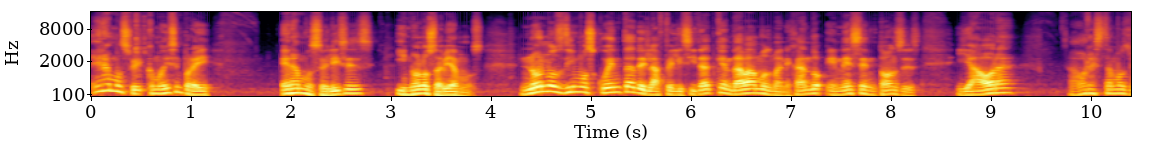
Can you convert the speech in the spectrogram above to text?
éramos, como dicen por ahí, éramos felices y no lo sabíamos. No nos dimos cuenta de la felicidad que andábamos manejando en ese entonces y ahora Ahora estamos,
